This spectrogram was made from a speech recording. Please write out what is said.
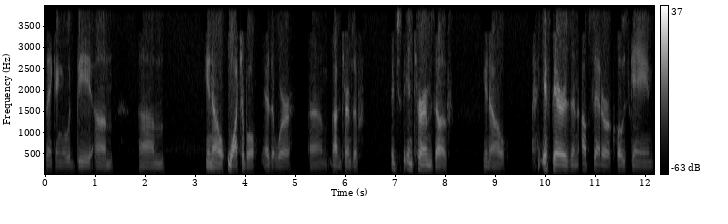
thinking would be, um, um, you know, watchable, as it were. Um, not in terms of, just in terms of, you know, if there's an upset or a close game,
